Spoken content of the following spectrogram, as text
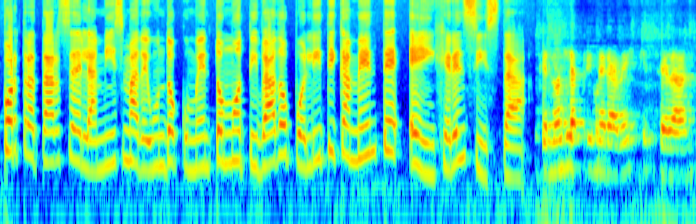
por tratarse de la misma de un documento motivado políticamente e injerencista. Que no es la primera vez que se dan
